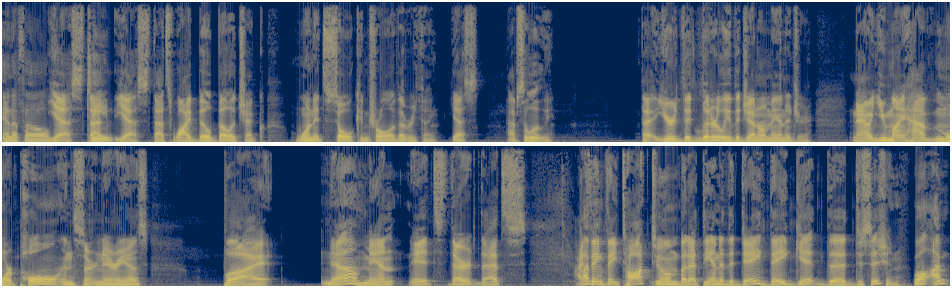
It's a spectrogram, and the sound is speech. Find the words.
NFL Yes, team? that, yes, that's why Bill Belichick wanted sole control of everything. Yes, absolutely. That you're the, literally the general manager. Now you might have more pull in certain areas, but no, man, it's there. That's. I think they talk to him, but at the end of the day, they get the decision. Well, I'm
